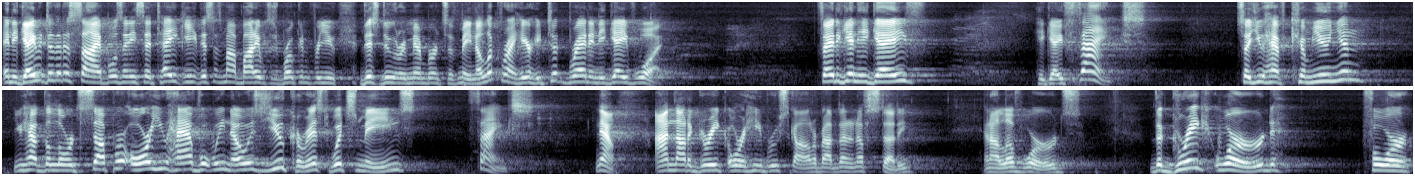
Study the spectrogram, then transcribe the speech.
And he gave it to the disciples, and he said, Take, eat, this is my body which is broken for you. This do in remembrance of me. Now look right here. He took bread and he gave what? Say it again. He gave? He gave thanks. So you have communion, you have the Lord's Supper, or you have what we know as Eucharist, which means thanks. Now, I'm not a Greek or a Hebrew scholar, but I've done enough study, and I love words. The Greek word for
